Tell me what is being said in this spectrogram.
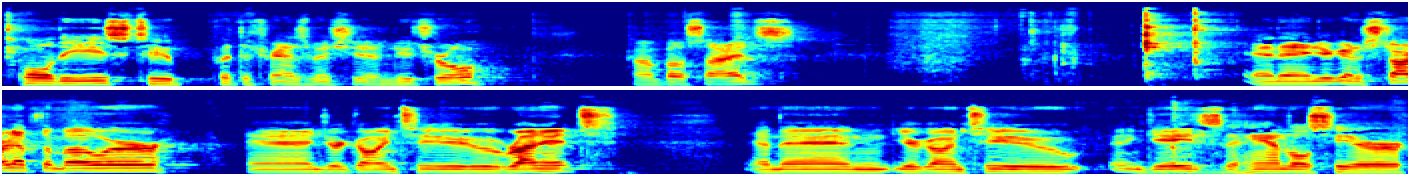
pull these to put the transmission in neutral on both sides. And then you're going to start up the mower and you're going to run it. And then you're going to engage the handles here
